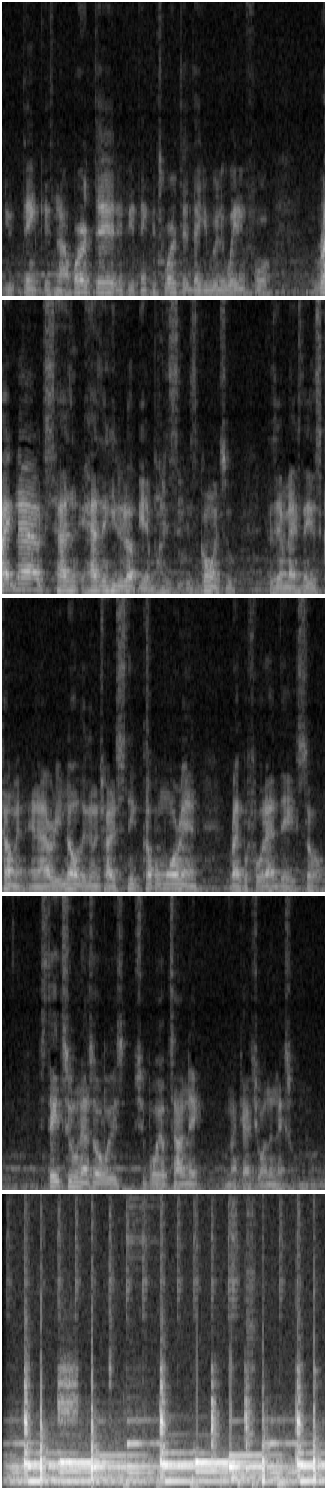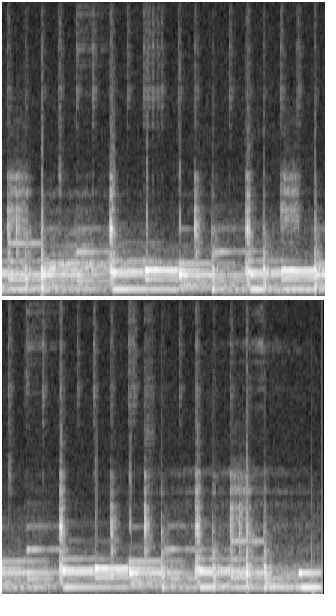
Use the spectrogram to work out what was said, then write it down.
you think is not worth it, if you think it's worth it, that you're really waiting for. Right now, it hasn't it hasn't heated up yet, but it's, it's going to because Air Max Day is coming, and I already know they're gonna try to sneak a couple more in right before that day. So stay tuned. As always, it's your boy Uptown Nick, and I'll catch you on the next one.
